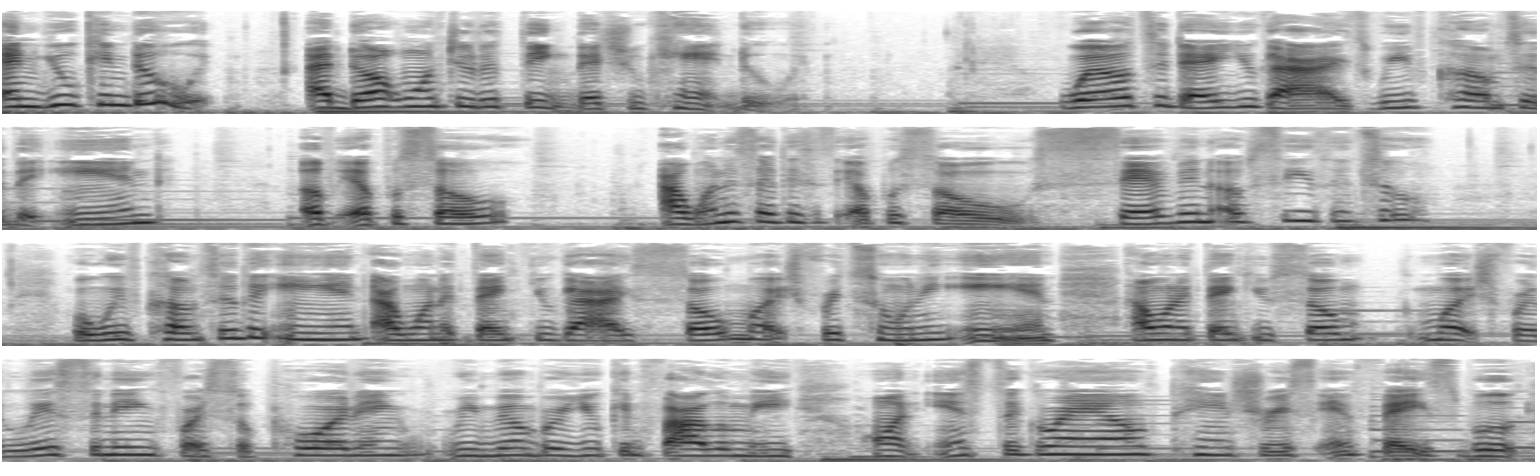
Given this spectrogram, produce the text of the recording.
And you can do it. I don't want you to think that you can't do it. Well, today, you guys, we've come to the end of episode. I want to say this is episode seven of season two. But we've come to the end. I want to thank you guys so much for tuning in. I want to thank you so much for listening, for supporting. Remember, you can follow me on Instagram, Pinterest, and Facebook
